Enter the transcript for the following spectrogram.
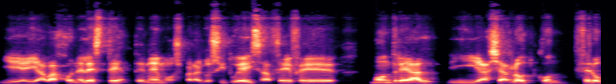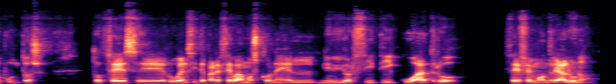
Y, y abajo en el este tenemos, para que os situéis, a CF Montreal y a Charlotte con cero puntos. Entonces, eh, Rubén, si te parece, vamos con el New York City 4, CF Montreal 1.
